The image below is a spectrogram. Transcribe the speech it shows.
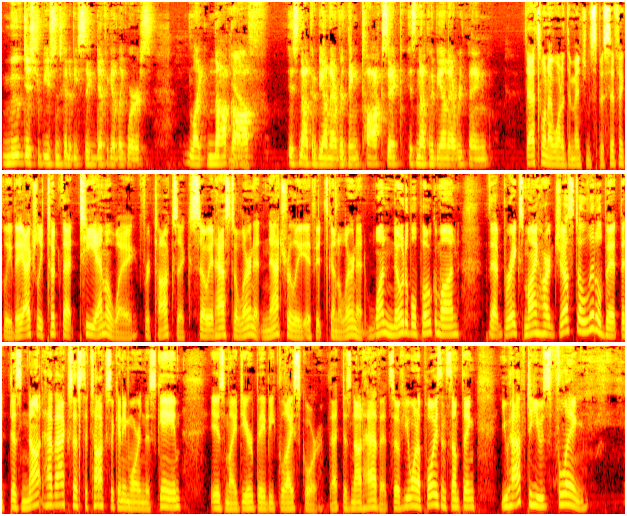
move distribution is going to be significantly worse. Like knockoff is not going to be on everything. Toxic is not going to be on everything. That's one I wanted to mention specifically. They actually took that TM away for Toxic, so it has to learn it naturally if it's going to learn it. One notable Pokemon that breaks my heart just a little bit that does not have access to Toxic anymore in this game is my dear baby Gliscor. That does not have it. So if you want to poison something, you have to use Fling.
